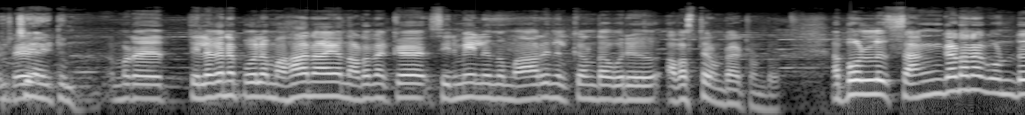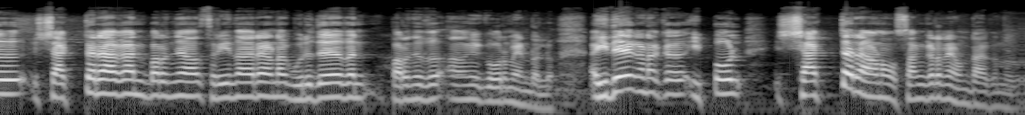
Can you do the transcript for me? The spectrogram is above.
തീർച്ചയായിട്ടും. നമ്മുടെ തിലകനെ പോലെ മഹാനായ നടനൊക്കെ സിനിമയിൽ നിന്ന് മാറി നിൽക്കേണ്ട ഒരു അവസ്ഥ ഉണ്ടായിട്ടുണ്ട്. അപ്പോൾ സംഘടന കൊണ്ട് ശക്തരാകാൻ പറഞ്ഞ ശ്രീനാരായണ ഗുരുദേവൻ പറഞ്ഞത് അങ്ങേക്ക് ഓർമ്മയുണ്ടല്ലോ. ഇതേ കണക്ക് ഇപ്പോൾ ശക്തരാണോ സംഘടന ഉണ്ടാക്കുന്നത്?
